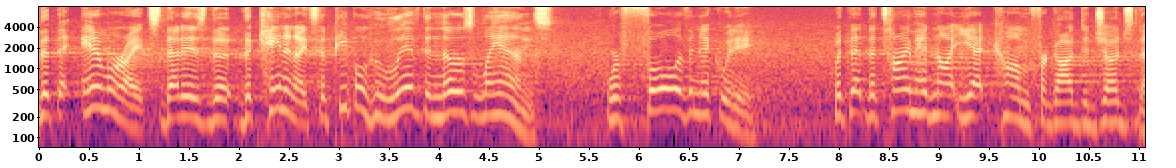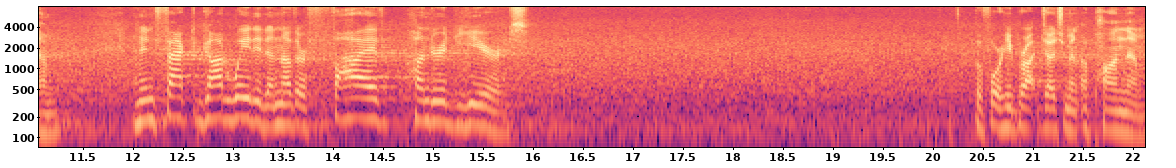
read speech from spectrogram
that the Amorites, that is, the, the Canaanites, the people who lived in those lands, were full of iniquity, but that the time had not yet come for God to judge them. And in fact, God waited another 500 years before he brought judgment upon them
